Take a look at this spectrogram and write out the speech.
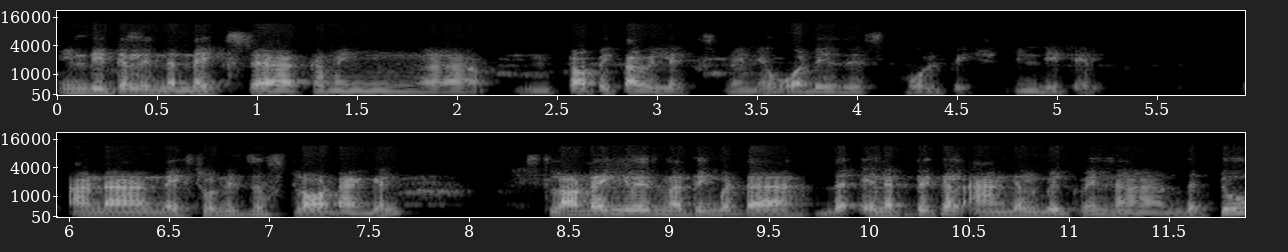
In detail in the next uh, coming uh, topic i will explain you what is this pole pitch in detail. And uh, next one is the slot angle slot angle is nothing but the electrical angle between the two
